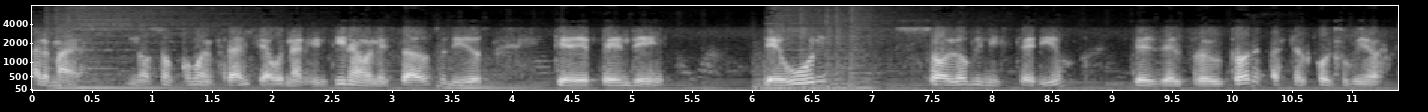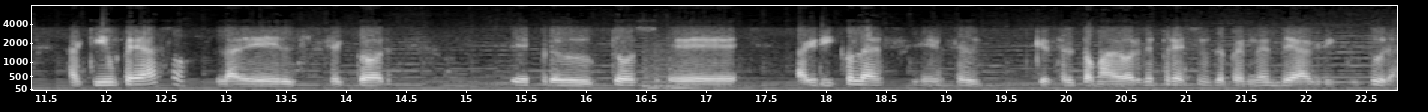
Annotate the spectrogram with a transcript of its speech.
armadas, no son como en Francia o en Argentina o en Estados Unidos que depende de un solo ministerio desde el productor hasta el consumidor. Aquí un pedazo, la del sector de productos eh, agrícolas, es el que es el tomador de precios, dependen de agricultura,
